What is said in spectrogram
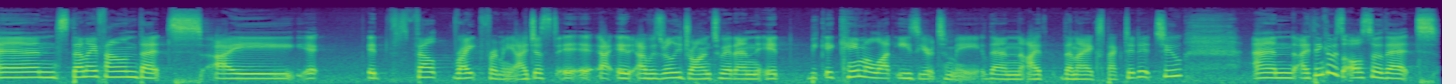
and then I found that I it, it felt right for me. I just it, it, I was really drawn to it, and it it came a lot easier to me than I than I expected it to. And I think it was also that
